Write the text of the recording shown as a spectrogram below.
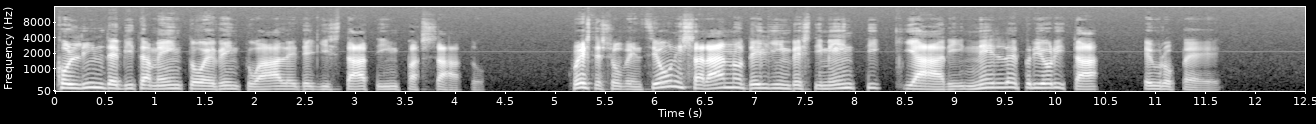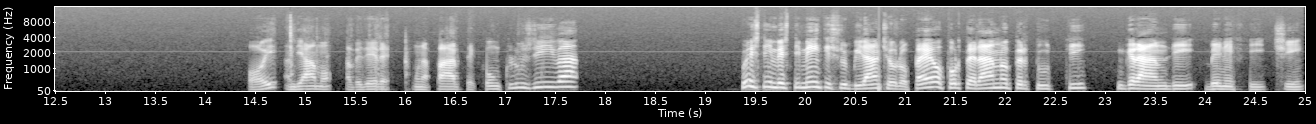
con l'indebitamento eventuale degli stati in passato. Queste sovvenzioni saranno degli investimenti chiari nelle priorità europee. Poi andiamo a vedere una parte conclusiva. Questi investimenti sul bilancio europeo porteranno per tutti grandi benefici.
